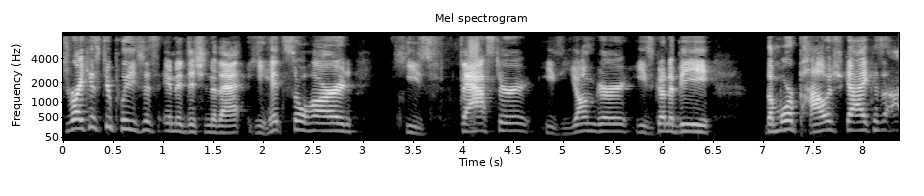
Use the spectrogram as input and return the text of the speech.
Dricus Duplessis, in addition to that, he hits so hard. He's faster. He's younger. He's going to be the more polished guy because I,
